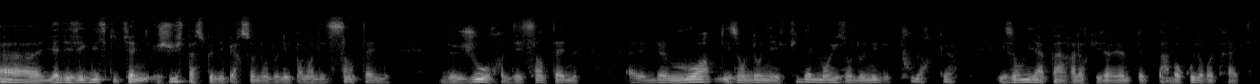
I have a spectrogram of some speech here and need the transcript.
Heu, il y a des églises qui tiennent juste parce que des personnes ont donné pendant des centaines de jours, des centaines, de mois. Ils ont donné fidèlement, ils ont donné de tout leur cœur. Ils ont mis à part alors qu'ils avaient même peut-être pas beaucoup de retraite.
